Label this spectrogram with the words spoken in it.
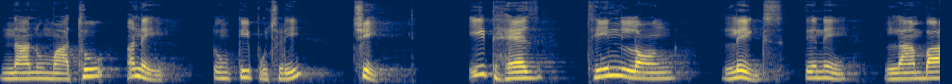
નાનું માથું અને ટૂંકી પૂંછડી છે. It has thin long legs તેને લાંબા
